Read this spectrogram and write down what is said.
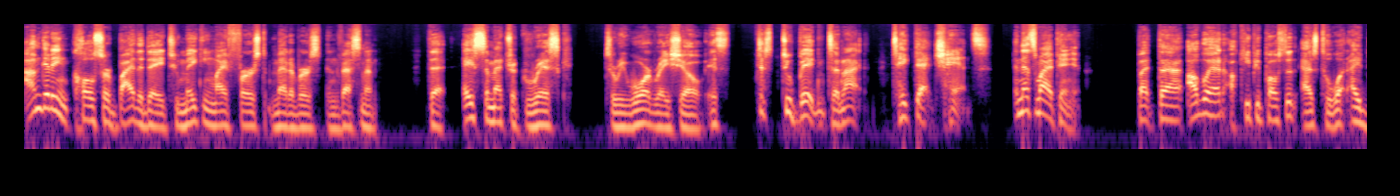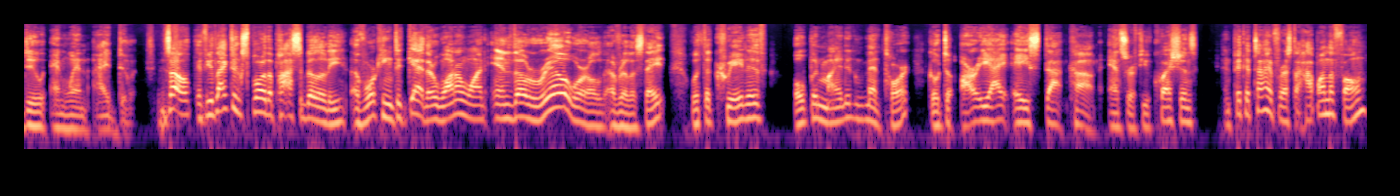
I'm getting closer by the day to making my first metaverse investment. The asymmetric risk to reward ratio is just too big to not take that chance. And that's my opinion. But uh, I'll go ahead. I'll keep you posted as to what I do and when I do it. So if you'd like to explore the possibility of working together one on one in the real world of real estate with a creative, open minded mentor, go to reiace.com, answer a few questions, and pick a time for us to hop on the phone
